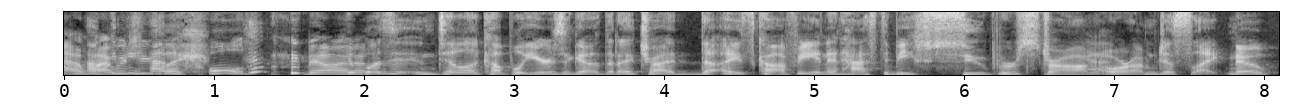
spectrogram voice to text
How Why would you, have like? cold? No, I it wasn't until a couple years ago that I tried the iced coffee, and it has to be super strong, or I'm just like, "Nope,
